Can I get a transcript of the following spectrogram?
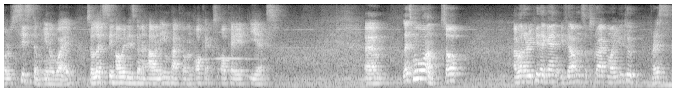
or system in a way. So let's see how it is going to have an impact on OKEX, OKEX. Um, let's move on. So I want to repeat again, if you haven't subscribed my YouTube, press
